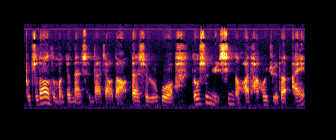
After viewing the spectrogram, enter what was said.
不知道怎么跟男生打交道，但是如果都是女性的话，她会觉得哎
